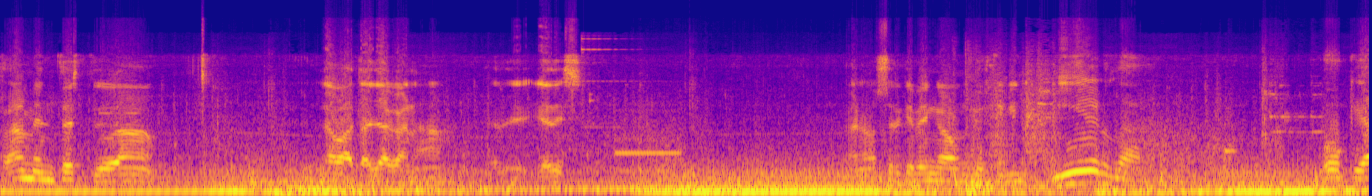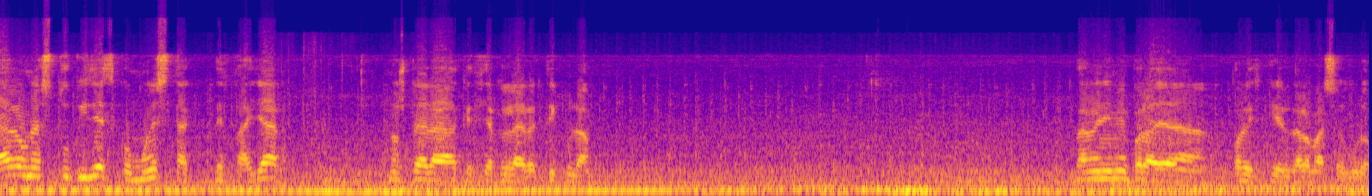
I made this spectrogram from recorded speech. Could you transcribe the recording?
Realmente esto da la batalla gana. Ya de, ya sí. A no ser que venga un dios. ¡Mierda! O que haga una estupidez como esta de fallar. No esperar a que cierre la retícula. Va a venirme por allá, por la izquierda, lo más seguro.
